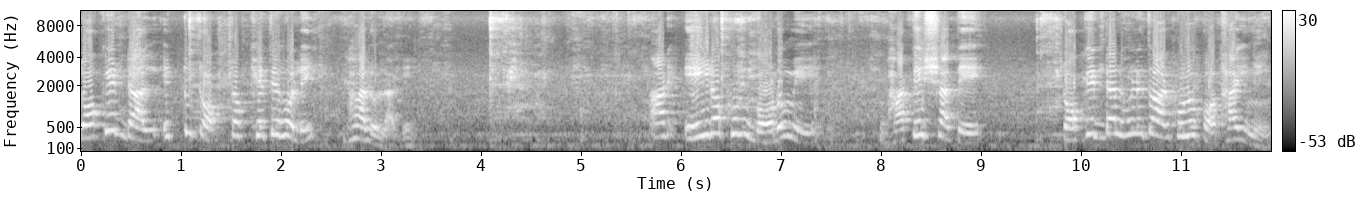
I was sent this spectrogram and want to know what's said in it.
টকের ডাল একটু টক টক খেতে হলে ভালো লাগে। আর এই রকম গরমে ভাতের সাথে টকের ডাল হলে তো আর কোনো কথাই নেই।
